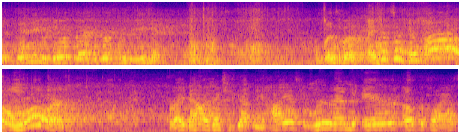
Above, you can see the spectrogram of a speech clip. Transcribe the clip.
Continue to do it so as we go through the evening. Elizabeth making some good. Oh, Lord! Right now, I think she's got the highest rear end air of the class.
